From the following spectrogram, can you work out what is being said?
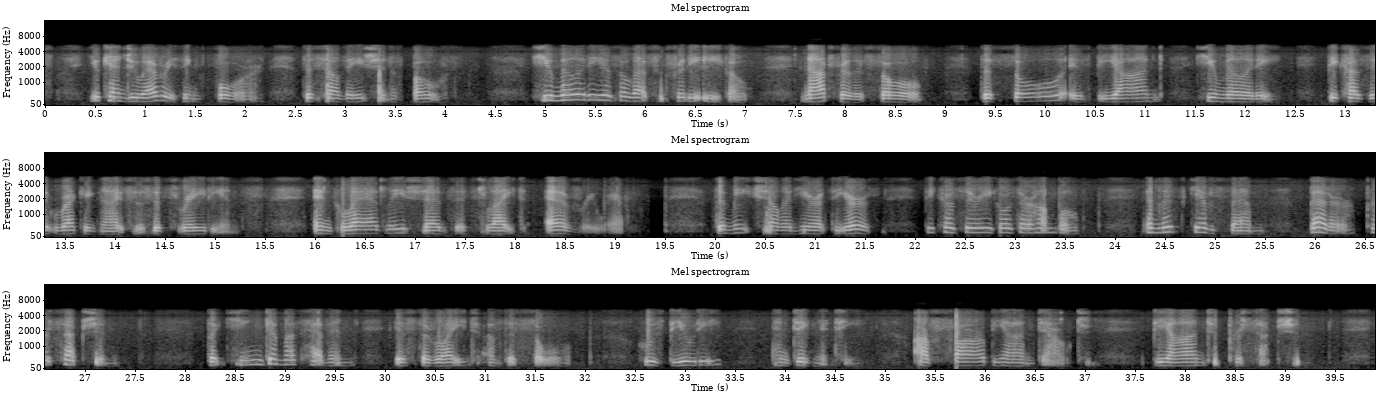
you can do everything for the salvation of both. Humility is a lesson for the ego, not for the soul. The soul is beyond humility because it recognizes its radiance and gladly sheds its light everywhere. The meek shall inherit the earth because their egos are humble, and this gives them better perception. The kingdom of heaven is the right of the soul, whose beauty and dignity are far beyond doubt, beyond perception,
